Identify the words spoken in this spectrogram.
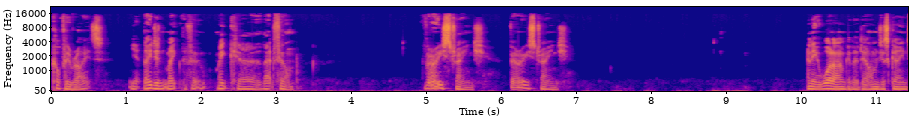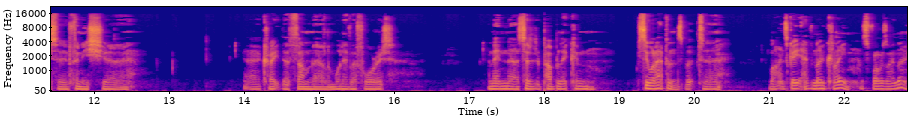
copyright, yet they didn't make the film, make uh, that film. Very strange. Very strange. Anyway, what I'm going to do, I'm just going to finish, uh, uh, create the thumbnail and whatever for it, and then uh, set it to public and see what happens. But uh, Lionsgate have no claim, as far as I know.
